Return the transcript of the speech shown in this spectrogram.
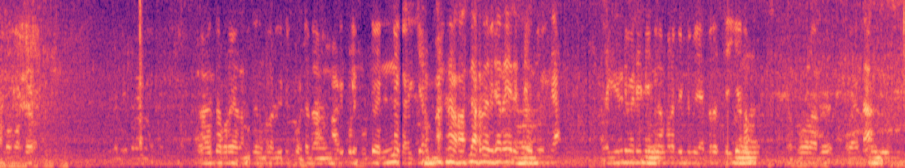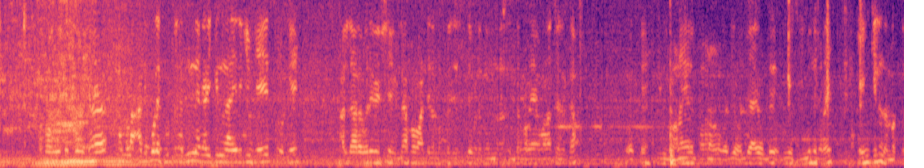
അപ്പോൾ നമുക്ക് എന്താ പറയാ നമുക്ക് നമ്മളെ വീട്ടിൽ പോയിട്ട് അടിപൊളി ഫുഡ് തന്നെ കഴിക്കാം. അല്ലാതെ വേറെ രക്ഷയൊന്നുമില്ല. അല്ലെങ്കിൽ ഇതിന് വേണ്ടി നമ്മളെ വീണ്ടും യാത്ര ചെയ്യണം. അപ്പോൾ അത് വേണ്ട. അപ്പോൾ വീട്ടിൽ പോയിട്ട് നമ്മൾ അടിപൊളി ഫുഡ് തന്നെ കഴിക്കുന്നതായിരിക്കും കേസ് ഓക്കെ അല്ലാതെ ഒരു രക്ഷയില്ല അപ്പോൾ വണ്ടി നമുക്ക് ജസ്റ്റ് ഇവിടെ നിന്ന് എന്താ പറയാ വളച്ചെടുക്കാം. ഓക്കെ. ഇത് വളരെ പോകണം വലിയ വലിയ ആയതുകൊണ്ട് ഇത് ചെയ്യുമെന്ന് പറയും എങ്കിലും നമുക്ക്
